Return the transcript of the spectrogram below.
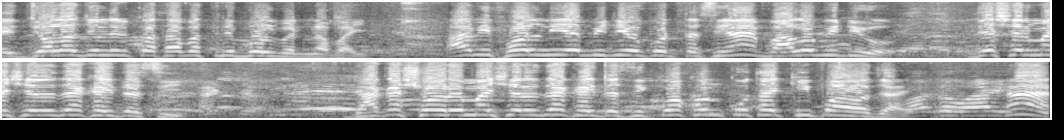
এই জলাজলির কথাবার্তা বলবেন না ভাই। আমি ফল নিয়ে ভিডিও করতেছি হ্যাঁ ভালো ভিডিও দেশের মাইসেরে দেখাইতেছি। ঢাকা শহরের মাইসেরে দেখাইতেছি, কখন কোথায় কি পাওয়া যায়। হ্যাঁ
